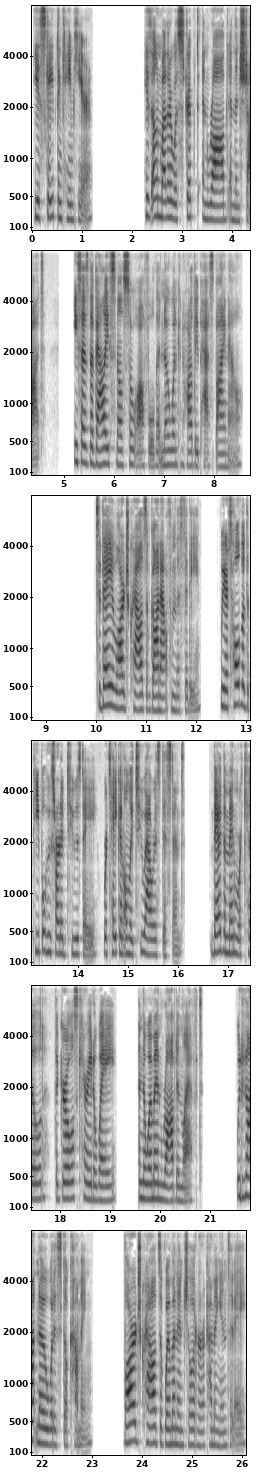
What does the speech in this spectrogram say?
He escaped and came here. His own mother was stripped and robbed and then shot. He says the valley smells so awful that no one can hardly pass by now. Today, large crowds have gone out from the city. We are told that the people who started Tuesday were taken only two hours distant, there the men were killed, the girls carried away, and the women robbed and left. We do not know what is still coming. Large crowds of women and children are coming in today.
